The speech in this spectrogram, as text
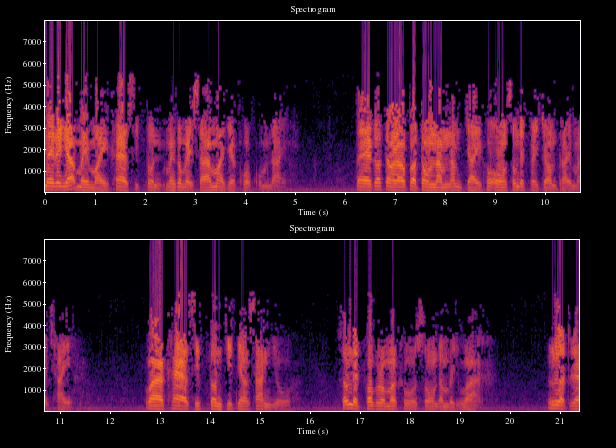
ในระยะใหม่ ๆ แค่สิบต้น มันก็ไม่สามารถจะควบคุมได้ แต่ก็ต้องเราก็ต้องนำน้ำใจขององค์สมเด็จพระจอมไตรมาใช้ ว่าแค่สิบต้นจิตยังสั้นอยู่ สมเด็จพระบรมครูทรงดำริว่า เลือดและ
